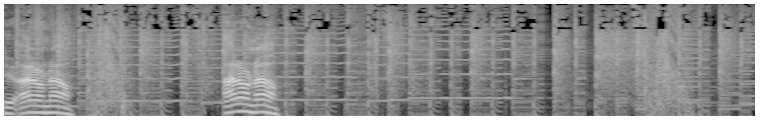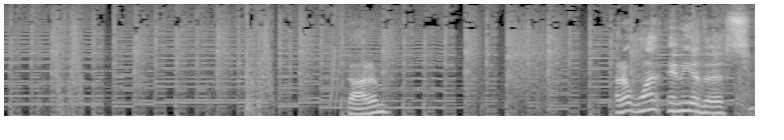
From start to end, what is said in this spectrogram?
Dude, I don't know. I don't know. Got him. I don't want any of this.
